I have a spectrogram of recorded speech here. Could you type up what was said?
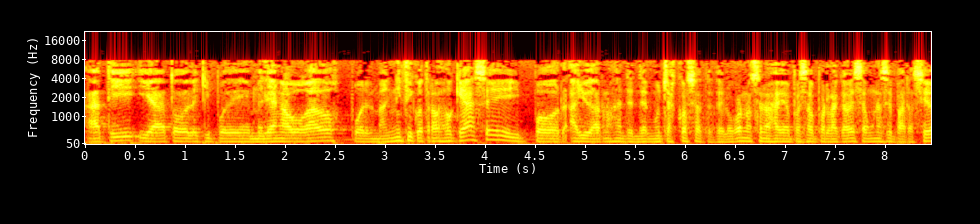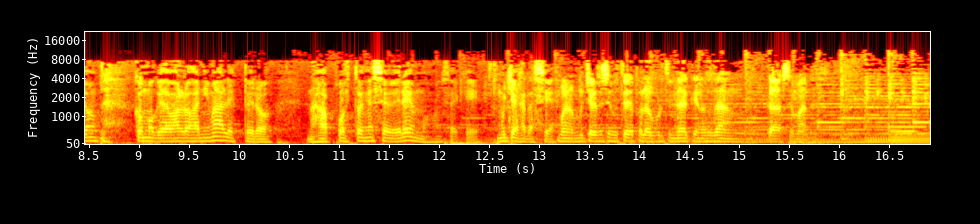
a ti y a todo el equipo de Melian Abogados por el magnífico trabajo que hace y por ayudarnos a entender muchas cosas. Desde luego no se nos había pasado por la cabeza una separación, cómo quedaban los animales, pero nos has puesto en ese veremos. O sea que muchas gracias. Bueno, muchas gracias a ustedes por la oportunidad que nos dan cada semana.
